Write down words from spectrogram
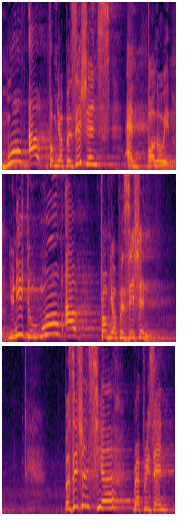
Move out from your positions and follow it. You need to move out from your position. Positions here represent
